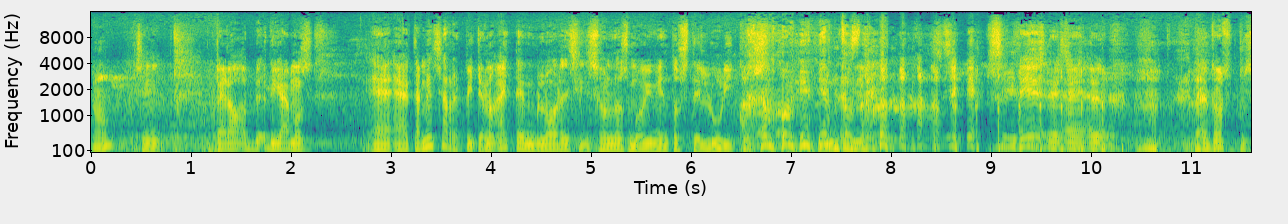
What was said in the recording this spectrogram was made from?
¿no? Sí, pero digamos, eh, eh, también se repite, ¿no? Hay temblores y son los movimientos telúricos. Movimientos No. de- Sí, sí, eh, eh, entonces, pues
